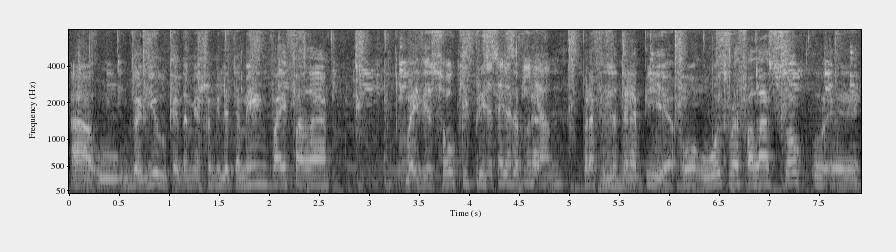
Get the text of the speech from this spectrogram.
Ah, o Danilo, que é da minha família também, vai falar vai ver só o que precisa para fisioterapia. Uhum. O, o, outro vai falar só é,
